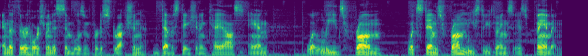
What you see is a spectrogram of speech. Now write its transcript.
And the third horseman is symbolism for destruction, devastation, and chaos. And what leads from, what stems from these three things is famine.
